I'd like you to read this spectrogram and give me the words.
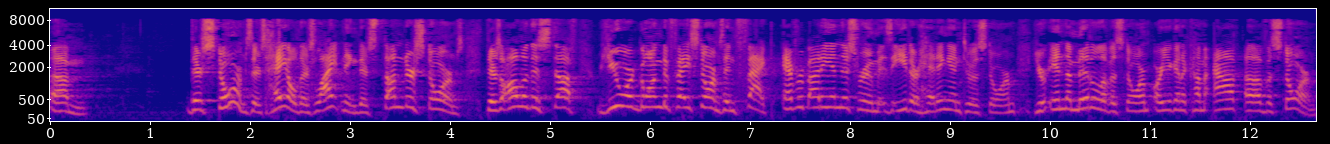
Um, There's storms, there's hail, there's lightning, there's thunderstorms, there's all of this stuff. You are going to face storms. In fact, everybody in this room is either heading into a storm, you're in the middle of a storm, or you're going to come out of a storm.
